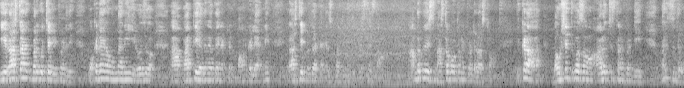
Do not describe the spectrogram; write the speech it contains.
ఈ రాష్ట్రానికి మనకు వచ్చేటటువంటిది ఒకటైనా ఉందని ఈరోజు ఆ పార్టీ అధినేత అయినటువంటి పవన్ కళ్యాణ్ని రాష్ట్రీయ ప్రజా కాంగ్రెస్ పార్టీ నుంచి ప్రశ్నిస్తాం. ఆంధ్రప్రదేశ్ నష్టపోతున్నటువంటి రాష్ట్రం. ఇక్కడ భవిష్యత్తు కోసం ఆలోచిస్తున్నటువంటి పరిస్థితులు.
